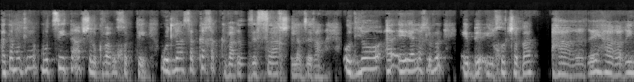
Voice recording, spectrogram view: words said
אדם עוד לא מוציא את האף שלו, כבר הוא חוטא. הוא עוד לא עשה ככה, כבר איזה סרח של עבירה. עוד לא אה, אה, הלך לבוא, אה, בהלכות שבת, הררי הררים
